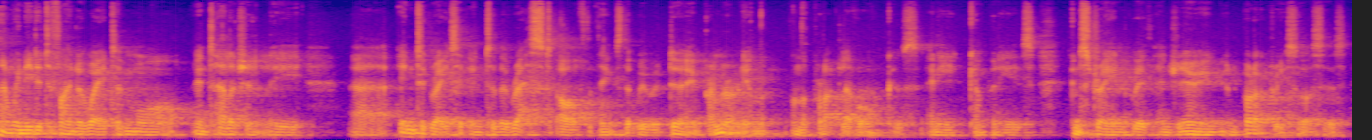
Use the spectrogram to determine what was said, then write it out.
And we needed to find a way to more intelligently uh, integrate it into the rest of the things that we were doing, primarily on the, on the product level, because any company is constrained with engineering and product resources.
